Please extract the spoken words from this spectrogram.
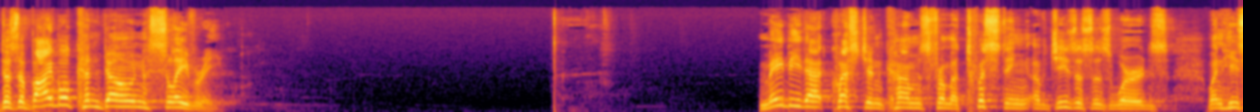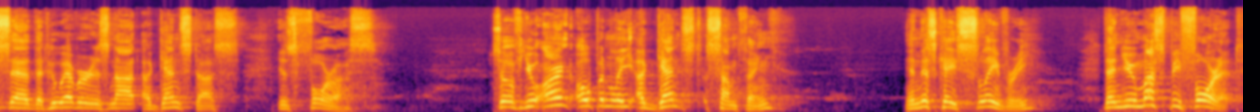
Does the Bible condone slavery? Maybe that question comes from a twisting of Jesus' words when he said that whoever is not against us is for us. So if you aren't openly against something, in this case slavery, then you must be for it.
